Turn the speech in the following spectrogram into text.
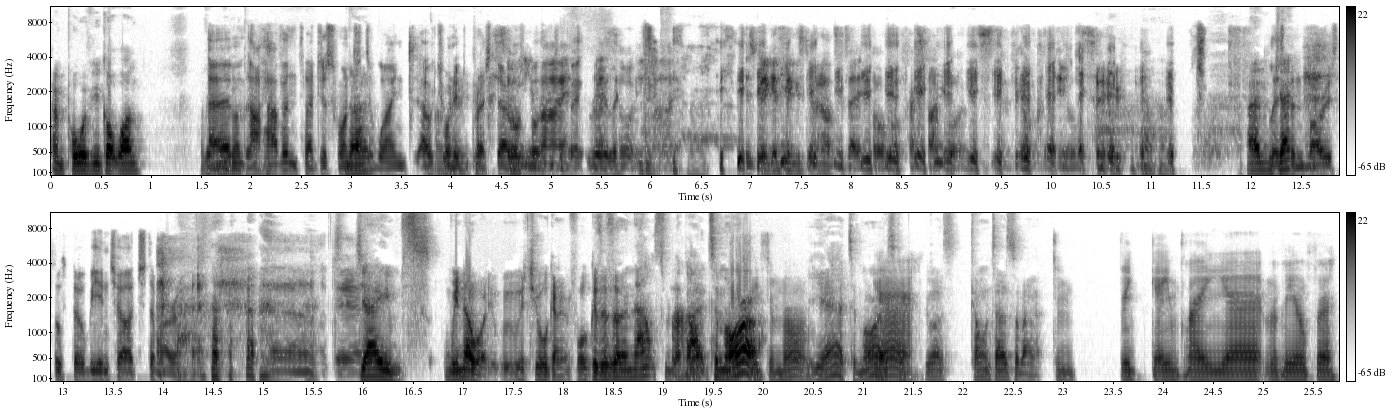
and Paul, have you got one? I think we've Um, got I that. haven't. I just wanted No? to wind. I just Oh, wanted to press I thought buttons a might. bit. I Really. thought you might. Uh, There's bigger things going on today, Paul. We'll press my buttons than Beyond Good and Evil 2. um, Listen, Ja- Boris will still be in charge tomorrow. Oh, dear. James, we know what which you're going for because there's an announcement about it Hopefully tomorrow. see Some more. Yeah, tomorrow. Yeah. good. Yours. Come on, tell us about it. Big gameplay uh, reveal for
